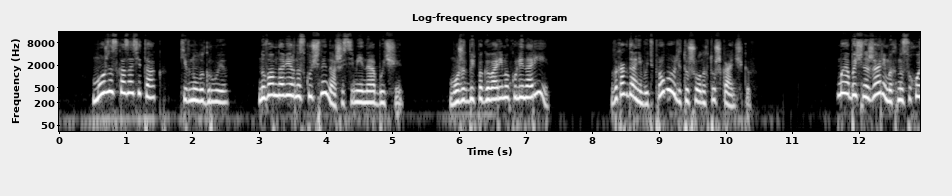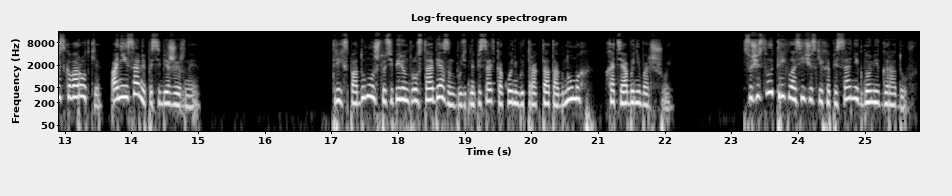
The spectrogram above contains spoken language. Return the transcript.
—— Можно сказать и так, — кивнула Груя. — Но вам, наверное, скучны наши семейные обычаи. Может быть, поговорим о кулинарии? Вы когда-нибудь пробовали тушеных тушканчиков? Мы обычно жарим их на сухой сковородке, они и сами по себе жирные. Трикс подумал, что теперь он просто обязан будет написать какой-нибудь трактат о гномах, хотя бы небольшой. Существует три классических описания гномих городов.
